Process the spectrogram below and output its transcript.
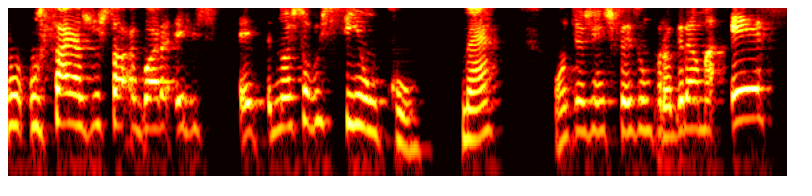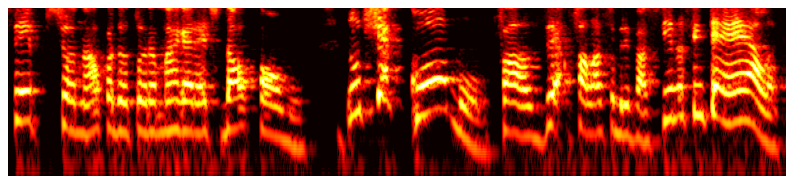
o, o Saia Justa agora, eles, eh, nós somos cinco, né? Ontem a gente fez um programa excepcional com a doutora Margarete Dalcomo. Não tinha como fazer, falar sobre vacina sem ter ela.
